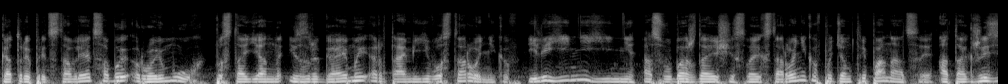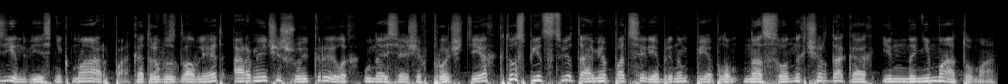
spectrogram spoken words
который представляет собой рой мух, постоянно изрыгаемый ртами его сторонников. Или Йинни-Йинни, освобождающий своих сторонников путем трепанации. А также Зин, вестник Маарпа, который возглавляет армию чешуекрылых, уносящих прочь тех, кто спит с цветами под серебряным пеплом на сонных чердаках Иннаниматума.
